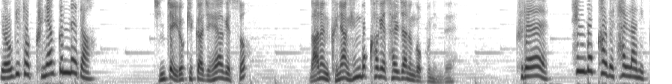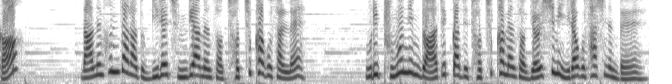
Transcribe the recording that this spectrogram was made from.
여기서 그냥 끝내자. 진짜 이렇게까지 해야겠어? 나는 그냥 행복하게 살자는 것 뿐인데. 그래, 행복하게 살라니까? 나는 혼자라도 미래 준비하면서 저축하고 살래. 우리 부모님도 아직까지 저축하면서 열심히 일하고 사시는데.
